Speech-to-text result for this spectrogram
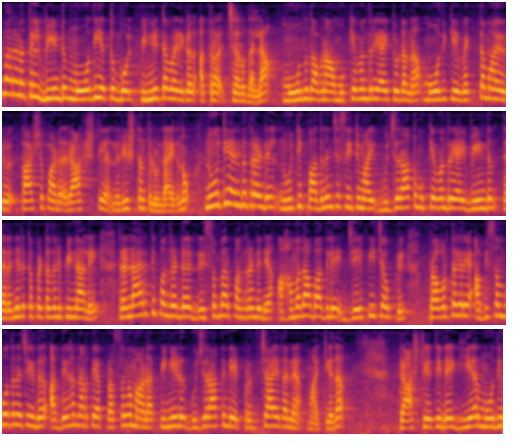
തുടർഭരണത്തിൽ വീണ്ടും മോദി എത്തുമ്പോൾ പിന്നിട്ട വഴികൾ അത്ര ചെറുതല്ല. മൂന്ന് തവണ മുഖ്യമന്ത്രിയായി തുടർന്ന് മോദിക്ക് വ്യക്തമായൊരു കാഴ്ചപ്പാട് രാഷ്ട്രീയ നിരീക്ഷണത്തിലുണ്ടായിരുന്നു. നൂറ്റി എൺപത്തിരണ്ടിൽ നൂറ്റി പതിനഞ്ച് സീറ്റുമായി ഗുജറാത്ത് മുഖ്യമന്ത്രിയായി വീണ്ടും തെരഞ്ഞെടുക്കപ്പെട്ടതിന് പിന്നാലെ രണ്ടായിരത്തി പന്ത്രണ്ട് ഡിസംബർ പന്ത്രണ്ടിന് അഹമ്മദാബാദിലെ ജെ പി ചൌക്കിൽ പ്രവർത്തകരെ അഭിസംബോധന ചെയ്ത് അദ്ദേഹം നടത്തിയ പ്രസംഗമാണ് പിന്നീട് ഗുജറാത്തിന്റെ പ്രതിച്ഛായ തന്നെ മാറ്റിയത്. രാഷ്ട്രീയത്തിന്റെ ഗിയർ മോദി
